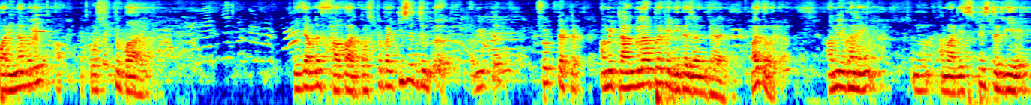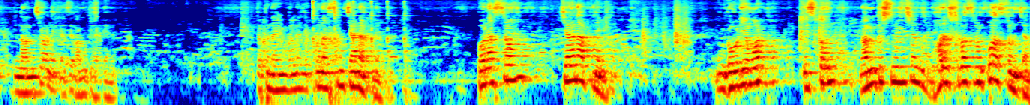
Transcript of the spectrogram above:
পারি না বলে কষ্ট পাই। এই যে আমরা সাফার, কষ্ট পাই কিসের জন্য? আমি একটা ছোট্ট একটা, আমি ট্রাঙ্গুলার পাকে গীতা জয়ন্তী হয়, হয়তো? আমি ওখানে আমার স্পেসটা দিয়ে নামছে, অনেক আছে রামকৃষ্ণ তখন আমি বললাম যে, কোন আশ্রম চান আপনি? কোন আশ্রম চান আপনি? গৌড়ীয় মঠ, ইস্কন, রামকৃষ্ণ মিশন, ভারত সেবাশ্রম, কোন আশ্রম চান?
